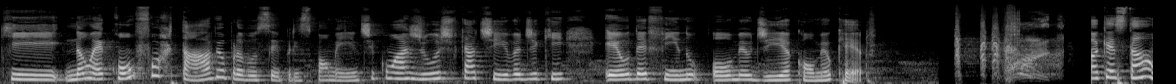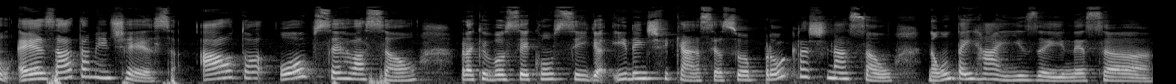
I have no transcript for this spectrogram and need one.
que não é confortável para você, principalmente, com a justificativa de que eu defino o meu dia como eu quero. A questão é exatamente essa: auto-observação para que você consiga identificar se a sua procrastinação não tem raiz aí nessa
